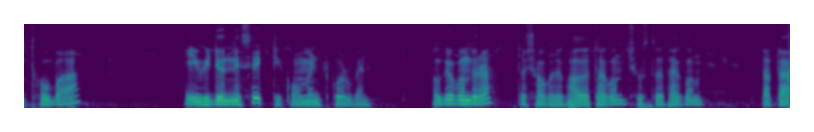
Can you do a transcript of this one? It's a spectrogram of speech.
অথবা এই ভিডিওর নিচে একটি কমেন্ট করবেন। ওকে বন্ধুরা, তো সকলে ভালো থাকুন, সুস্থ থাকুন। টাটা।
